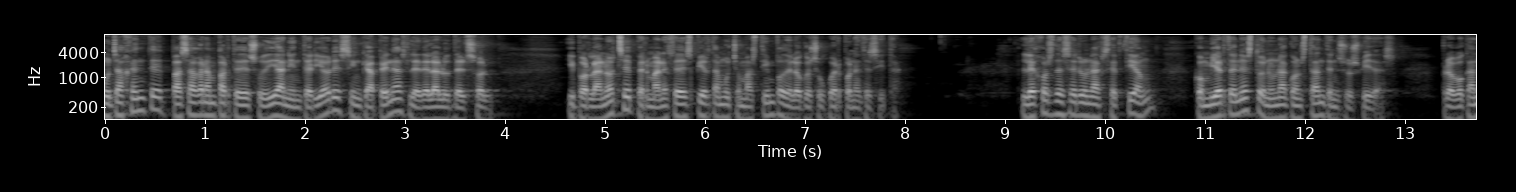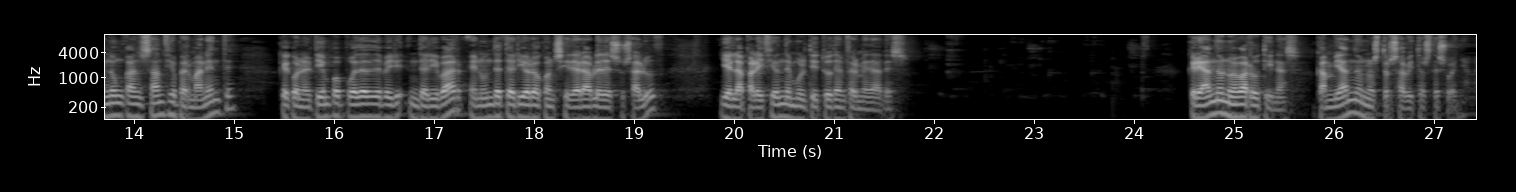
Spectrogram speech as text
Mucha gente pasa gran parte de su día en interiores sin que apenas le dé la luz del sol, y por la noche permanece despierta mucho más tiempo de lo que su cuerpo necesita. Lejos de ser una excepción, convierten esto en una constante en sus vidas, provocando un cansancio permanente que con el tiempo puede derivar en un deterioro considerable de su salud y en la aparición de multitud de enfermedades. Creando nuevas rutinas, cambiando nuestros hábitos de sueño.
